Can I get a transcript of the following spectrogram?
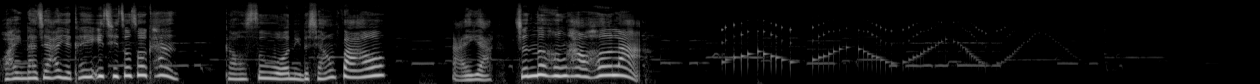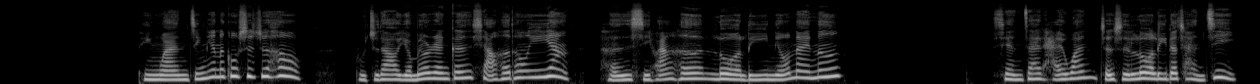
欢迎大家也可以一起做做看，告诉我你的想法哦。哎呀，真的很好喝啦！听完今天的故事之后，不知道有没有人跟小河童一样，很喜欢喝洛梨牛奶呢？现在台湾正是洛梨的产季，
